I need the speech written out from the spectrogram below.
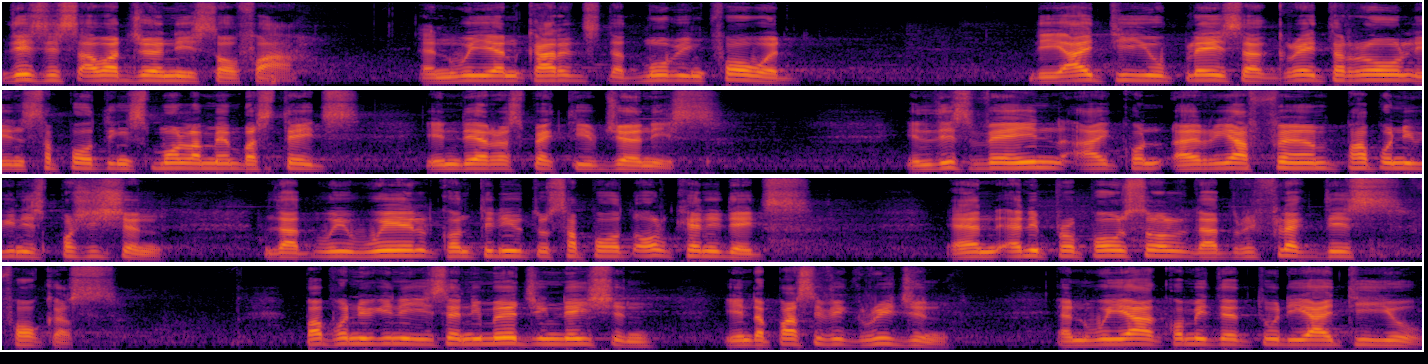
this is our journey so far, and we encourage that moving forward, the ITU plays a greater role in supporting smaller member states in their respective journeys. In this vein, I, I reaffirm Papua New Guinea's position that we will continue to support all candidates and any proposal that reflect this focus. Papua New Guinea is an emerging nation in the Pacific region, and we are committed to the ITU.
